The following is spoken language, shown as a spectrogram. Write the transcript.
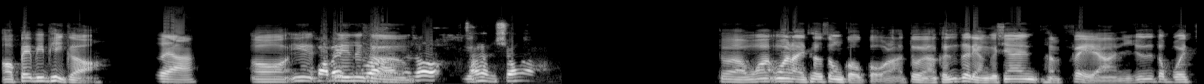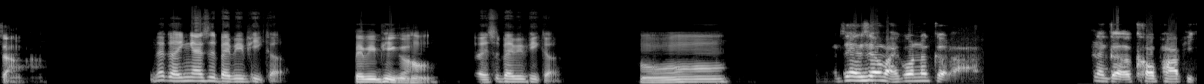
哦，baby pig 哦，对啊，哦，因为因为那猪啊，那时候长很凶啊，对啊，挖挖莱特送狗狗啦，对啊，可是这两个现在很废啊，你就是都不会长啊。那个应该是 Baby Pig，，baby pig 哈，对，是 Baby Pig。哦，我之前是有买过那个啦，那个 Co Puppy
